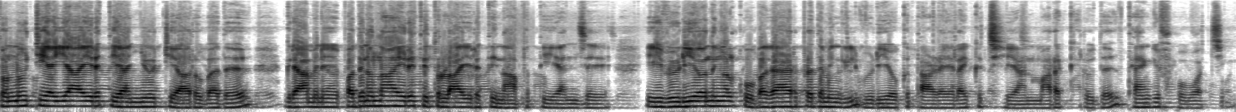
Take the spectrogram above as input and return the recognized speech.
തൊണ്ണൂറ്റി അയ്യായിരത്തി അഞ്ഞൂറ്റി അറുപത് ഗ്രാമിന് പതിനൊന്നായിരത്തി തൊള്ളായിരത്തി നാൽപ്പത്തി അഞ്ച് ഈ വീഡിയോ നിങ്ങൾക്ക് ഉപകാരപ്രദമെങ്കിൽ വീഡിയോക്ക് താഴെ ലൈക്ക് ചെയ്യാൻ മറക്കരുത്. மறக்கருது தேங்க்யூ ஃபார் வாட்சிங்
